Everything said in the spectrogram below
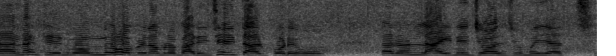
না না ট্রেন বন্ধ হবে না আমরা বাড়ি যাই তারপরে হোক কারণ লাইনে জল জমে যাচ্ছে।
